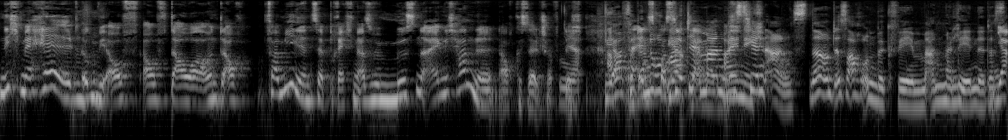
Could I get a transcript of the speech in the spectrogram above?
nicht mehr hält mhm. irgendwie auf, auf Dauer und auch Familien zerbrechen. Also wir müssen eigentlich handeln, auch gesellschaftlich. Ja. Aber Veränderung hat ja immer ein bisschen einig. Angst ne? und ist auch unbequem an Marlene. Das, ja.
